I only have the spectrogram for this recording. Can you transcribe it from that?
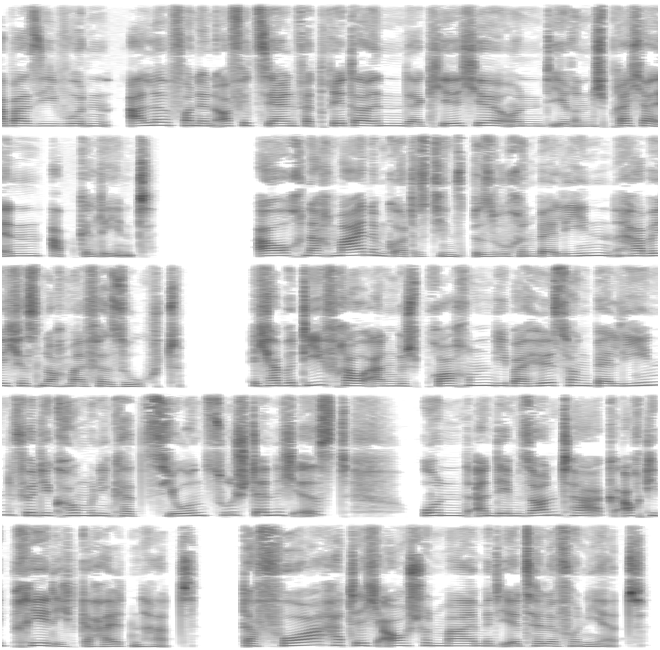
aber sie wurden alle von den offiziellen Vertreterinnen der Kirche und ihren Sprecherinnen abgelehnt. Auch nach meinem Gottesdienstbesuch in Berlin habe ich es nochmal versucht. Ich habe die Frau angesprochen, die bei Hillsong Berlin für die Kommunikation zuständig ist und an dem Sonntag auch die Predigt gehalten hat. Davor hatte ich auch schon mal mit ihr telefoniert.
